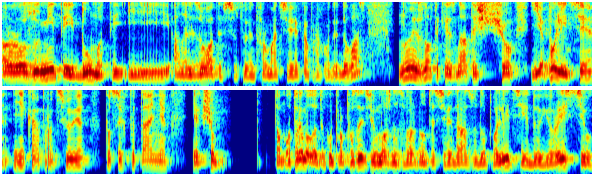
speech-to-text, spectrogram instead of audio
розуміти і думати, і аналізувати всю ту інформацію, яка приходить до вас. Ну і знов таки знати, що є поліція, яка працює по цих питаннях. Якщо там отримали таку пропозицію, можна звернутися відразу до поліції, до юристів,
